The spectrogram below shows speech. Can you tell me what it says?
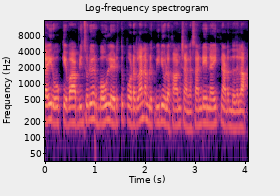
தயிர் ஓகேவா அப்படின்னு சொல்லி ஒரு பவுல் எடுத்து போடுறதெல்லாம் நம்மளுக்கு வீடியோவில் காமிச்சாங்க சண்டே நைட் நடந்ததெல்லாம்.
